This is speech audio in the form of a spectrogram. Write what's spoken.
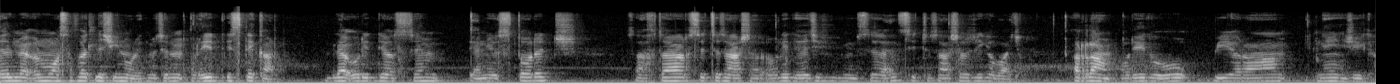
المواصفات التي نريد. مثلا أريد SD card لا أريد ديال يعني storage سأختار ستة عشر. أريد هاتف بمساحة ستة عشر جيجا بايت. ال RAM. أريده ب RAM اثنين جيجا.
